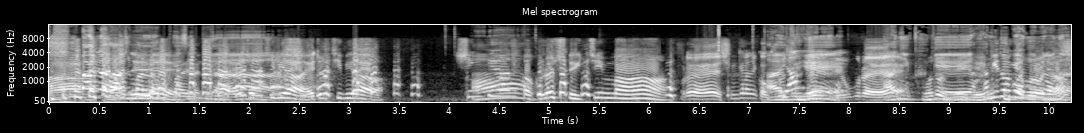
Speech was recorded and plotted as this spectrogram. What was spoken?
씨발년 하지 아니, 말라고 이 새끼야 애정 TV야, 애정 TV야. 신기하니까 아. 그럴 수도 있지 임마. 그래 신기하니까 아니. 그게- 왜 그래 아니 맞아, 그게 예민하게 번이면 그러냐?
